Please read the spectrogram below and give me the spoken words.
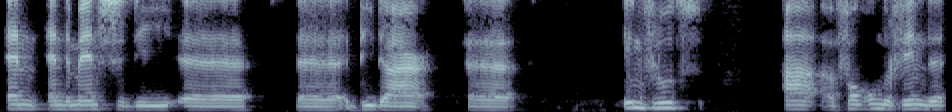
en, en de mensen die, uh, uh, die daar uh, invloed van ondervinden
